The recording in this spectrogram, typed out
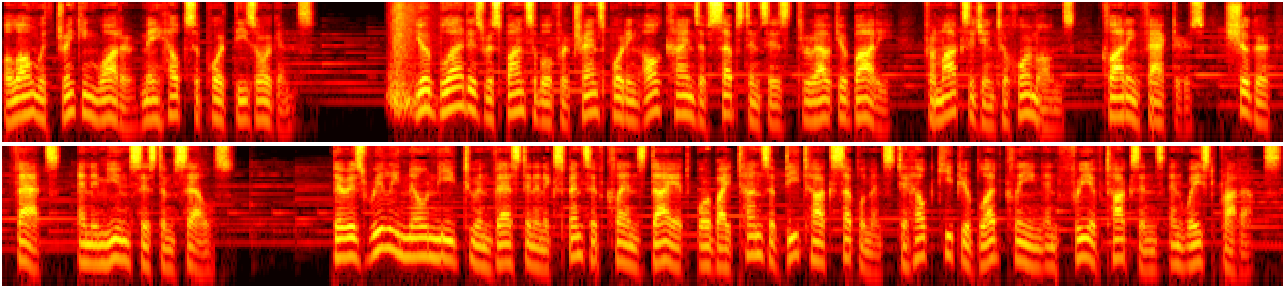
along with drinking water may help support these organs. Your blood is responsible for transporting all kinds of substances throughout your body, from oxygen to hormones, clotting factors, sugar, fats, and immune system cells. There is really no need to invest in an expensive cleanse diet or buy tons of detox supplements to help keep your blood clean and free of toxins and waste products.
